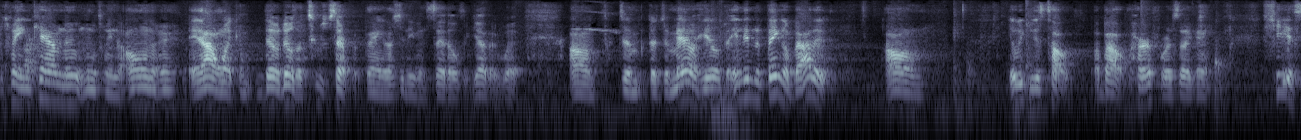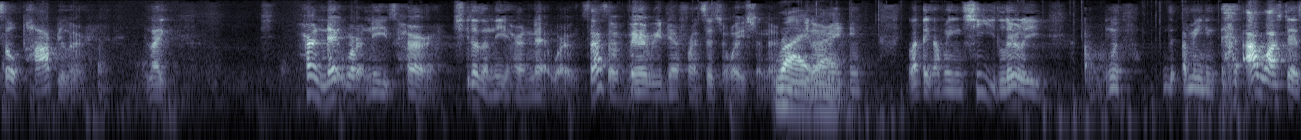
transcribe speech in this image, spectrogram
between Cam Newton, between the owner, and I don't want. There, those are two separate things. I shouldn't even say those together. But um, Jam- the Jemele Hill, and then the thing about it, um, if we can just talk about her for a second, she is so popular, like her network needs her. She doesn't need her network. So that's a very different situation. there. Right, You know right. what I mean? Like, I mean, she literally, when, I mean, I watched that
